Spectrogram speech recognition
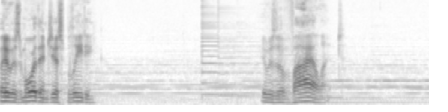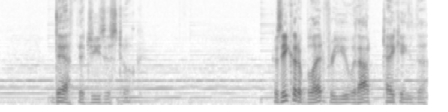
But it was more than just bleeding. It was a violent death that Jesus took. Because he could have bled for you without taking the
